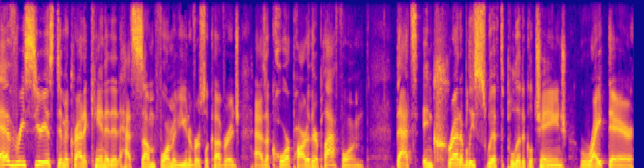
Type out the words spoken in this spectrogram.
every serious Democratic candidate has some form of universal coverage as a core part of their platform. That's incredibly swift political change right there,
